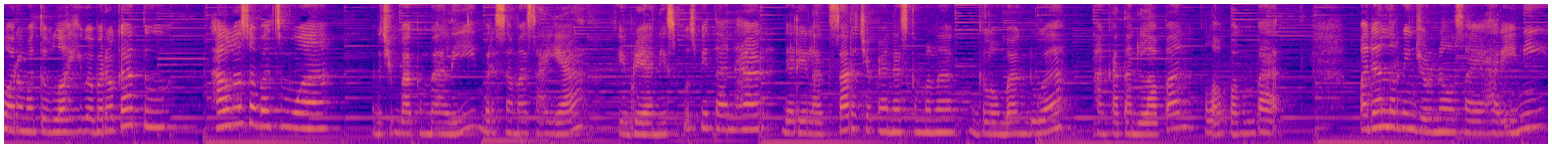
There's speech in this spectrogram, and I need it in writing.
warahmatullahi wabarakatuh. Halo sobat semua, berjumpa kembali bersama saya Fibrianis Puspitanhar dari Latsar CPNS Kemenak Gelombang 2 Angkatan 8 Kelompok 4. Pada learning journal saya hari ini,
